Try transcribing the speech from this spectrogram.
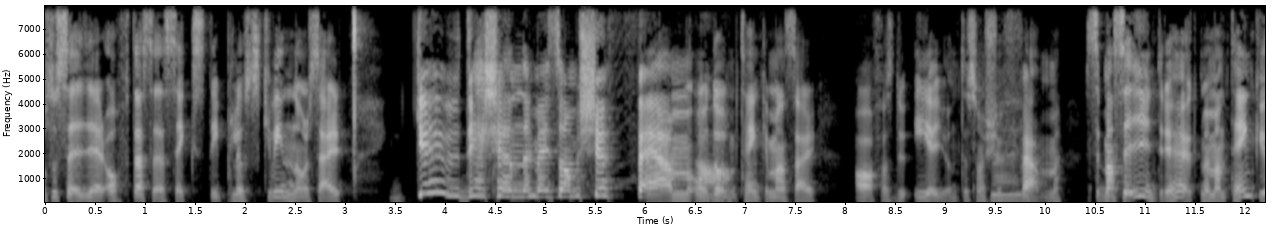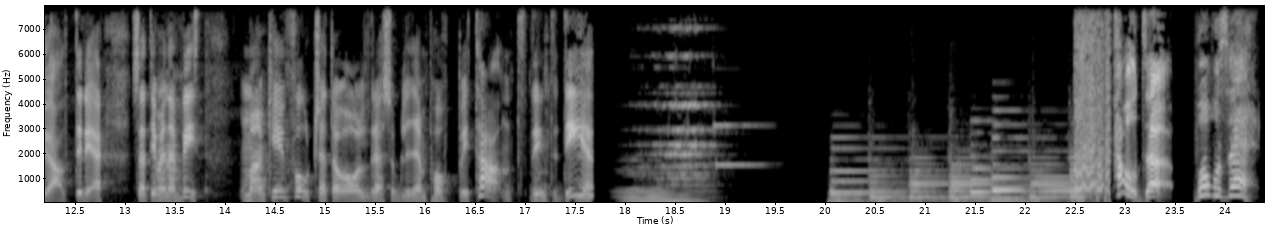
Och så säger ofta så här 60 plus kvinnor så här, gud jag känner mig som 25 och då tänker man så här, ja fast du är ju inte som 25. Så Man säger ju inte det högt men man tänker ju alltid det. Så att jag menar visst, man kan ju fortsätta att åldras och bli en poppig tant. Det är inte det Mm. Hold up. What was that?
